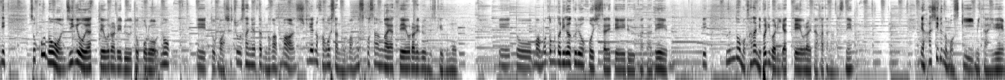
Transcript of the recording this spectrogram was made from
で、そこの事業をやっておられるところの、えっ、ー、と、まあ、社長さんにあたるのが、まあ、知り合いの看護師さんの、まあ、息子さんがやっておられるんですけれども、えっ、と、まあ、もともと理学療法士されている方で、で、運動もかなりバリバリやっておられた方なんですね。で、走るのも好きみたいで、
